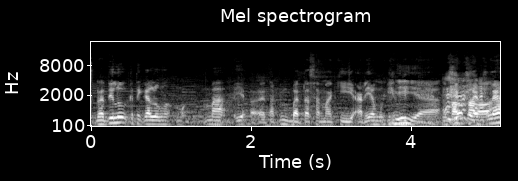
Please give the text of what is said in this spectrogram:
Berarti lu ketika lu ma, ya, eh, tapi batasan maki Arya mungkin Iya. kalau Kalau- levelnya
